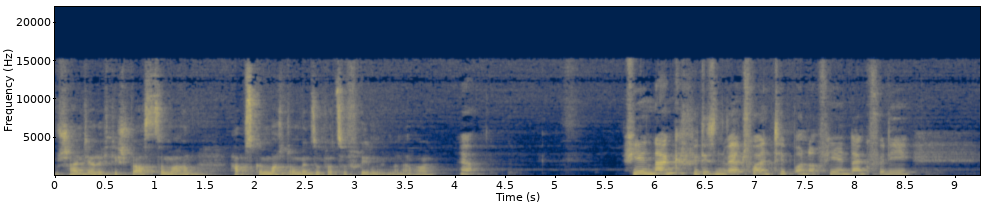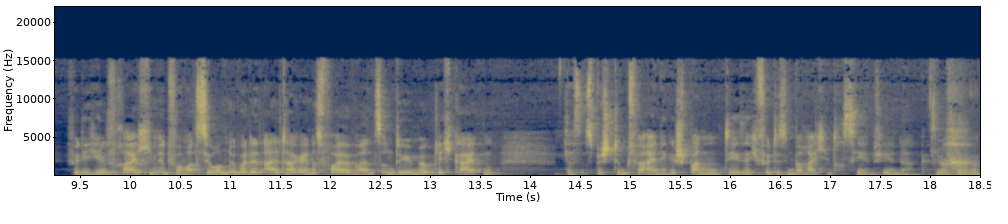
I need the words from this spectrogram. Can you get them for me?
scheint ja richtig Spaß zu machen. Hab's gemacht und bin super zufrieden mit meiner Wahl. Ja. Vielen ja. Dank für diesen wertvollen Tipp und auch vielen Dank für die für die hilfreichen Informationen über den Alltag eines Feuerwehrmanns und die Möglichkeiten. Das ist bestimmt für einige spannend, die sich für diesen Bereich interessieren. Vielen Dank. Ja, gerne.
